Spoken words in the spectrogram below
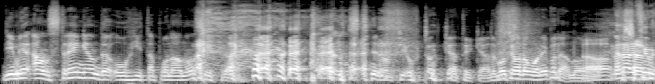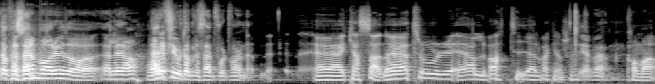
det är mer ansträngande att hitta på en annan siffra än att skriva 14 kan jag tycka. Du måste ju hålla ordning på den. Och, Ja, Men är det sen, 14%? för Sen var det ju då, eller ja, var Är det det 14 procent fortfarande? eh, kassa? Nej, jag tror 11, 10, 11 kanske. Det är bra. komma.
